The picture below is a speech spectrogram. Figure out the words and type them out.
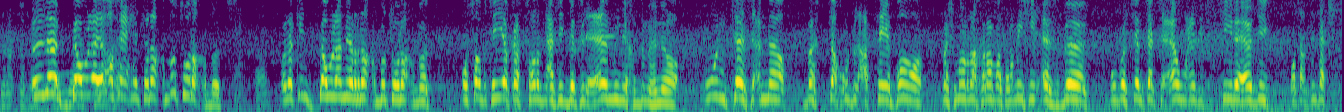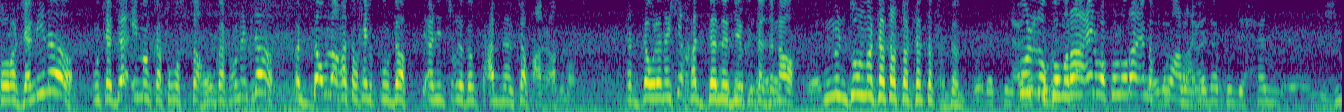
تراقب هاد لا الدولة يا؟ أخي حيت راقبت ورقبت. ولكن الدولة من راقبت ورقبت. وصابت هي كتصرف في ذاك العامل يخدم هنا. وانت زعما باش تاخذ الاعتبار باش مرة أخرى ما ترميش الأزبال وباش أنت تعاون على ديك السيرة هذيك وتعطي داك الصورة الجميلة. وانت دائما كتوسخ وكترمي كذا الدولة غترخي لك كل ده يعني أنت تعبنا أنت في حقيقة الله الدولة ماشي خدامة ديالك أنت زعما. من دون ما تخدم على كلكم راع وكل راع مسؤول عن على رعيته كل حال يجيو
